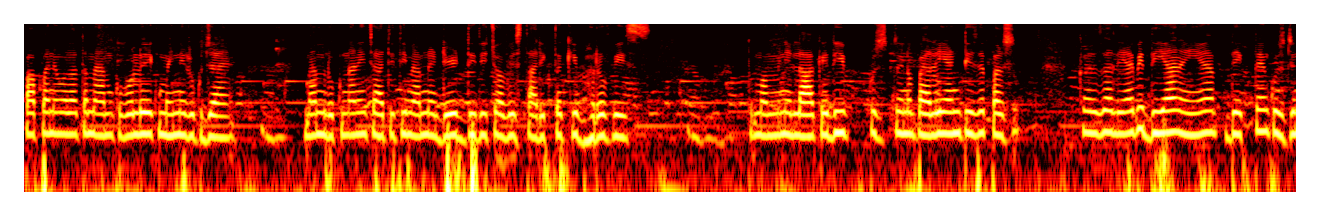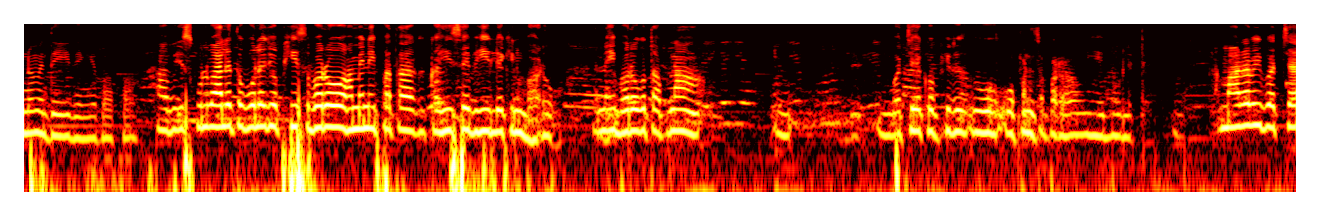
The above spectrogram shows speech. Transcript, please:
पापा ने बोला था मैम को बोलो एक महीने रुक जाए। मैम रुकना नहीं चाहती थी, मैम ने डेट दी थी चौबीस तारीख तक की भरो फ़ीस तो मम्मी ने ला के दी, कुछ दिनों पहले ही आंटी से परसों कर्जा लिया, अभी दिया नहीं है देखते हैं, कुछ दिनों में दे ही देंगे पापा। अब स्कूल वाले तो बोले, जो फ़ीस भरो, हमें नहीं पता कहीं से भी, लेकिन भरो। नहीं भरोगे तो अपना बच्चे को फिर वो ओपन से पढ़ाओ, ये बोले थे। हमारा भी बच्चा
